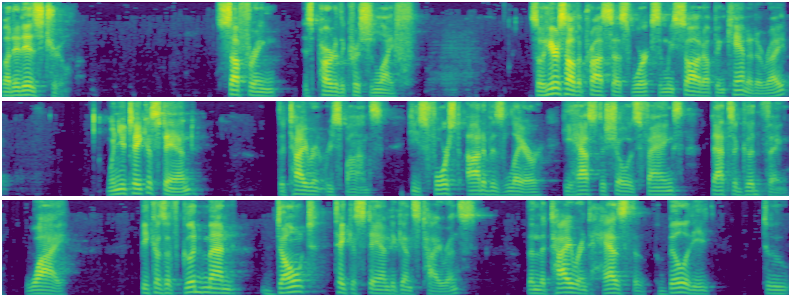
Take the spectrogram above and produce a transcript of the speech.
but it is true. Suffering is part of the Christian life. So here's how the process works, and we saw it up in Canada, right? When you take a stand, the tyrant responds. He's forced out of his lair. He has to show his fangs. That's a good thing. Why? Because if good men don't take a stand against tyrants, then the tyrant has the ability to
